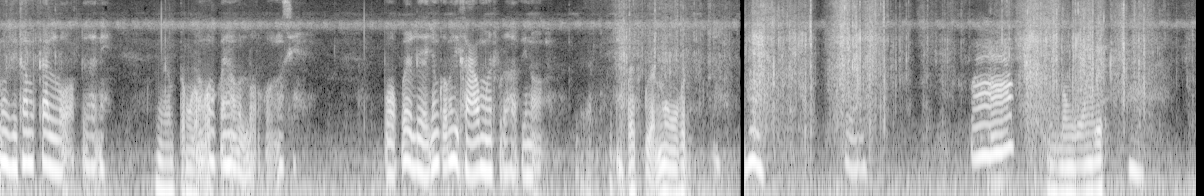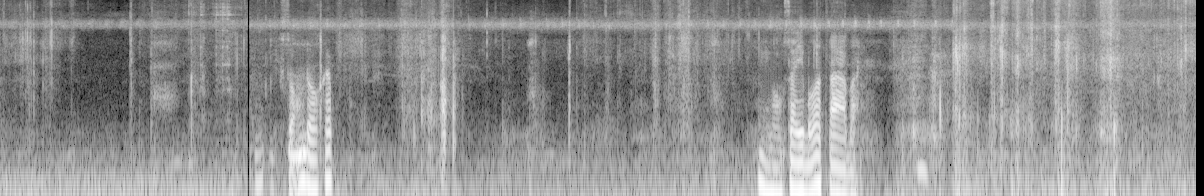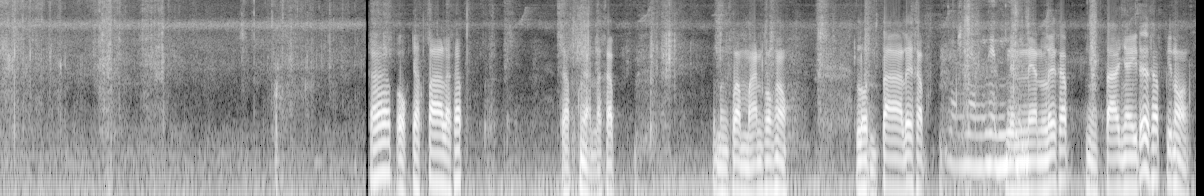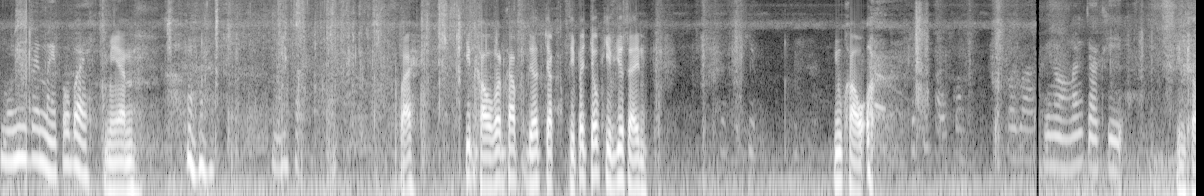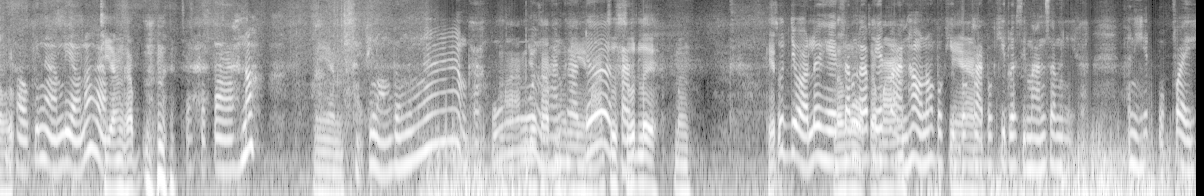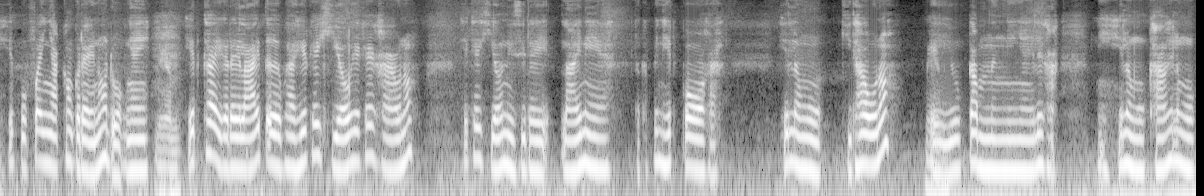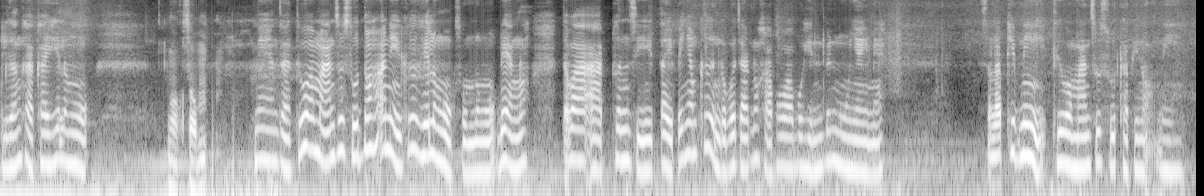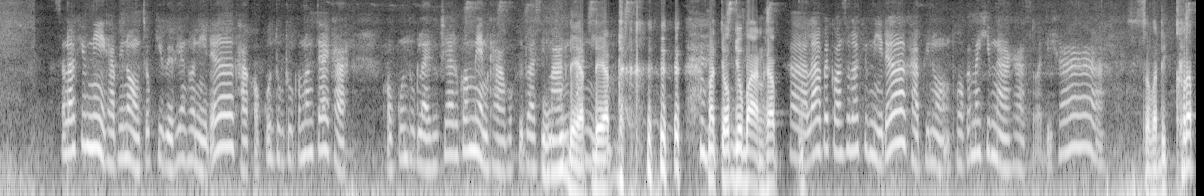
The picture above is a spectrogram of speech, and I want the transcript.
มันสิทำการหลอกเด้อนี่งานต้องรเอาอออกไปเอาหลอกของสิปอกไปเรื่อยๆยังก็ไม่สิขาวเหมือนพุ่นล่ะค่ะพี่น้องไปเปื่อนหมูพุ่นว้าวมองแวงเลยอีกสองดอกครับนี่มองใส่บอตาบัด ครับออกจากป่าแล้วครับกลับเงินแล้วครับเมืองความหมันของเขาหล่นตาเลยครับแน่นๆเน้นแน่นๆเลยครับนี่ตาใหญ่เด้อครับ พี่น้องๆมุนไปใหม่พอใบเมียนไปกินเขาวก่อนครับ เดี๋ยวจะสิไปจบคลิปอยู่ใส่นี่หิวเขาวพี่น้องหลังจากที่กินเขาวเขากินน้ำเหลียวเนาะค่ะเที่ยงครับจากกระตาเนาะ เมียนให้พี่น้องเบิ่งงามๆค่ะโอ้หมานอยู่ครับหมานมื้อค่ะนี้หเด้มาอนค่ะสุดๆเลยมึง เฮ็ดสุดยอดเลยเฮ็ดแล้วสำหรับโง่เฮ็ดกับหวานเฮาเนาะบ่คิดแม่บ่ขาดบ่คิดว่าสิหมานซ้ำนี้ค่ะ อันนี้เฮ็ดปวกไฟเฮ็ดปวกไฟยักษ์เฮาก็ได้เนาะดอกไงเมียนเฮ็ดไข่ก็ได้หลายเติบค่ะเฮ็ดไข่เขียวเฮ็ดไข่ขาวเนาะเฮ็ดไข่เขียวนี่สิได้หลายแน่แล้วก็เป็นเฮ็ดกอค่ะเฮ็ดละโงกขี้เทาเนาะ แม่ไปนอยู่กำหนึงใหญ่ๆเลยค่ะ นี่เฮ็ดละโงกขาวเฮ็ดละโงกเหลืองค่ะ ไข่เฮ็ดละโงกงอกสม แม่นจ้ะทั่วหมานสุดๆเนาะอันนี้คือเฮ็ดละโงกสมละโงกแดงเนาะแต่ว่าอาจเพิ่นสิไต่ไปย่ำคืนกับบ่จักเนาะค่ะเพราะว่าบ่เห็นเป็นหมู่ใหญ่แหมสำหรับคลิปนี้ถือว่าหมานสุดๆค่ะพี่น้องนี่สำหรับคลิปนี้ค่ะพี่น้องจบคลิปไว้เพียงเท่านี้เด้อค่ะขอบคุณทุกๆกำลังใจค่ะขอบคุณทุกไลค์ทุกแชร์ทุกคอมเมนต์ค่ะบ่คือว่าสิหมานแดดแดดมาจบอยู่บ้านครับค่ะลาไปก่อนสำหรับคลิปนี้เด้อค่ะ พี่น้องพบกันใหม่คลิปหน้าค่ะ สวัสดีค่ะ สวัสดีครับ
